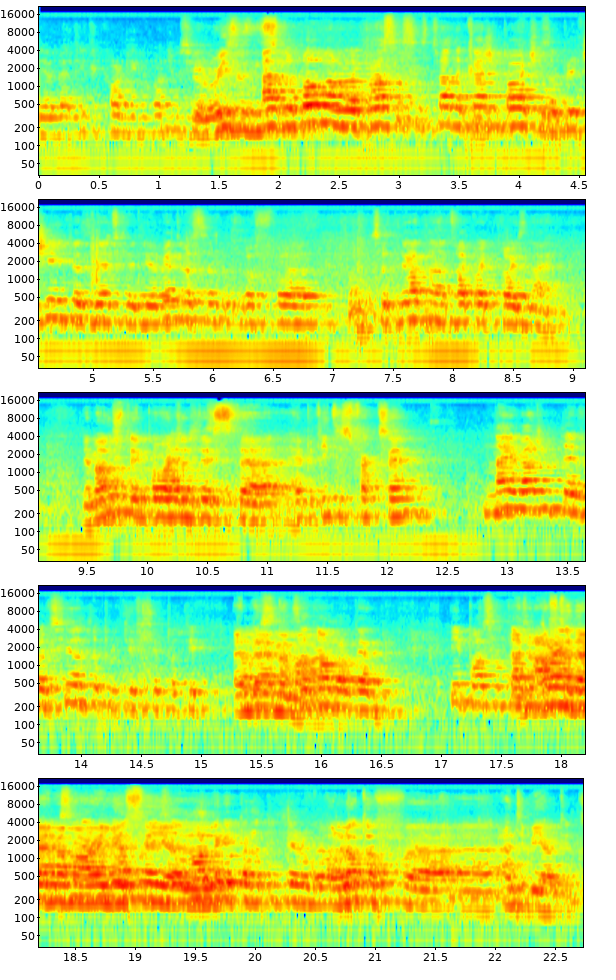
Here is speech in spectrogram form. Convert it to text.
diabetic according to what you see. The reasons, Аз допълвам въпроса с това да каже повече за причините за детския диабет в, съ- в, в светлината на това, което той знае. the most important is the hepatitis vaccine Най-важната е вакцината против хепатит. and the Тоест, За MMR. добър ден. И после тази And after тройна the ваксина, MMR, you която е see за a морбили паратит и A рубеола. lot of uh, uh, antibiotics.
